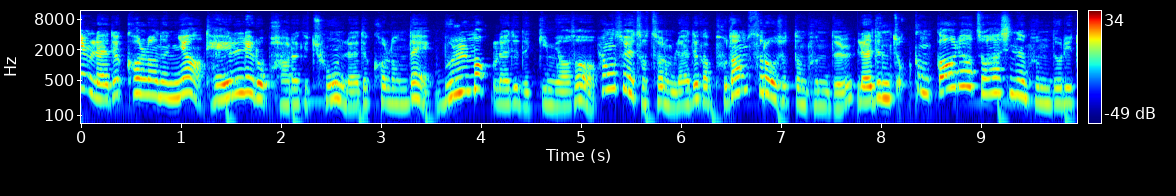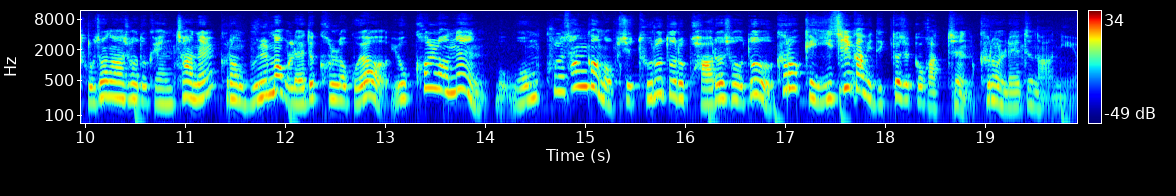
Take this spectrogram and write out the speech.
gleam red 컬러는요 daily로 바르기 좋은 red 컬러인데 물먹 red 느낌이어서 평소에 저처럼 red가 부담스러우셨던 분들 red는 조금 꺼려져 하시는 분들이 도전하셔도 괜찮을 그런 물먹 red 컬러고요. 이 컬러는 뭐 warm cool 상관없이 두루두루 바르셔도 그렇게 이질감이 느껴질 것 같은 그런 red는 아니에요.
